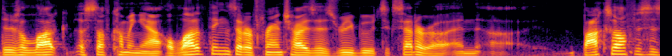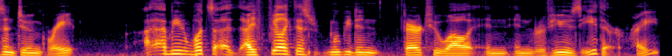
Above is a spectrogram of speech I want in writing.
There's a lot of stuff coming out, a lot of things that are franchises, reboots, etc. And uh, box office isn't doing great. I, I mean, what's uh, I feel like this movie didn't fare too well in in reviews either, right?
